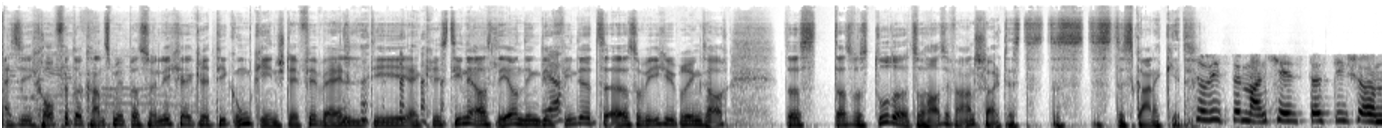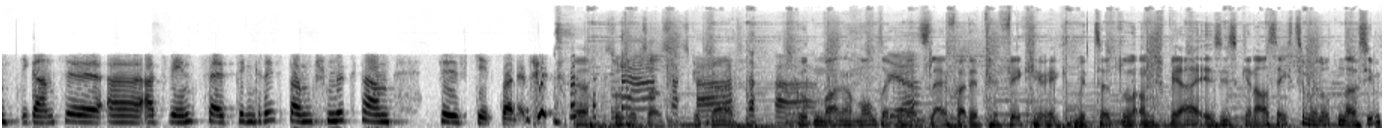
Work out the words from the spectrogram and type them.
Also ich hoffe, du kannst mit persönlicher Kritik umgehen, Steffi, weil die äh, Christine aus Leonding, die Ja. findet, äh, so wie ich übrigens auch, dass das, was du da zu Hause veranstaltest, das, das, das gar nicht geht. So wie es bei manchen ist, dass die schon die ganze äh, Adventszeit den Christbaum geschmückt haben, das geht gar nicht. Ja, so schaut's aus. Das geht gar nicht. Guten Morgen am Montag, Ja. jetzt live heute perfekt geweckt mit Zettel und Sperr. Es ist genau 16 Minuten nach 7.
